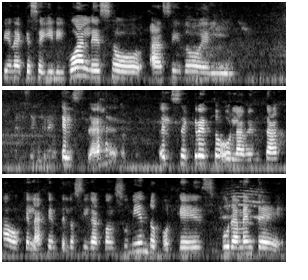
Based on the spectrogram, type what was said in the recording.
Tiene que seguir igual, eso ha sido el, el, secreto o la ventaja o que la gente lo siga consumiendo porque es puramente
